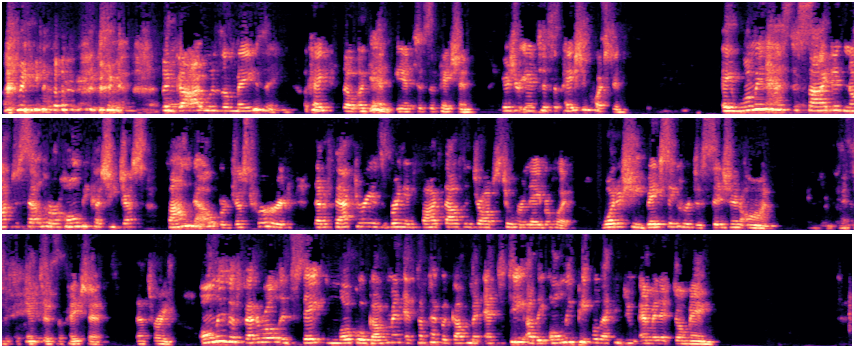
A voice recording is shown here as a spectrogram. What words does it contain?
I mean, the guy was amazing. Okay, so again, anticipation. Here's your anticipation question. A woman has decided not to sell her home because she just found out or just heard that a factory is bringing 5,000 jobs to her neighborhood. What is she basing her decision on? Anticipation. That's right. Only the federal and state and local government and some type of government entity are the only people that can do eminent domain.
